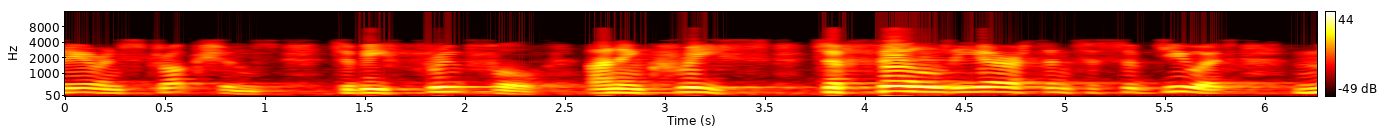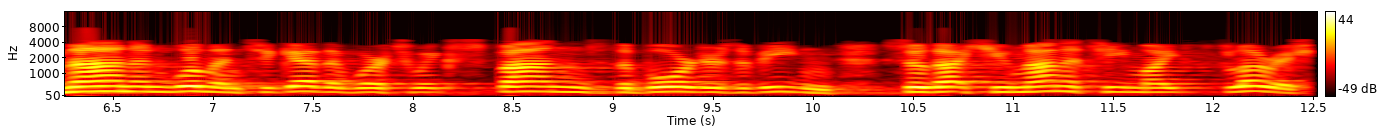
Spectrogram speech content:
clear instructions to be fruitful and increase, to fill the earth and to subdue it. Man and woman together were to expand the borders of Eden so that humanity might flourish,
